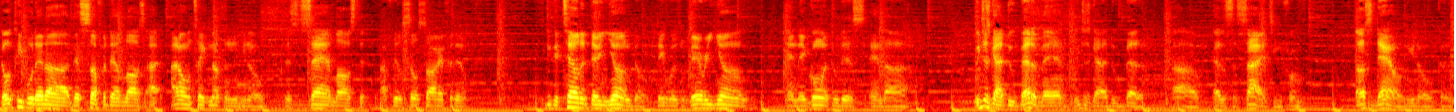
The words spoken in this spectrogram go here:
Those people that uh that suffered that loss, I, I don't take nothing, you know, it's a sad loss that I feel so sorry for them. You could tell that they're young though. They was very young and they're going through this and uh we just gotta do better, man. We just gotta do better uh, as a society from us down, you know, because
